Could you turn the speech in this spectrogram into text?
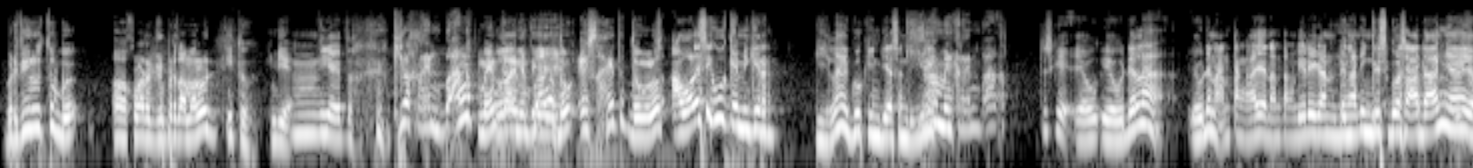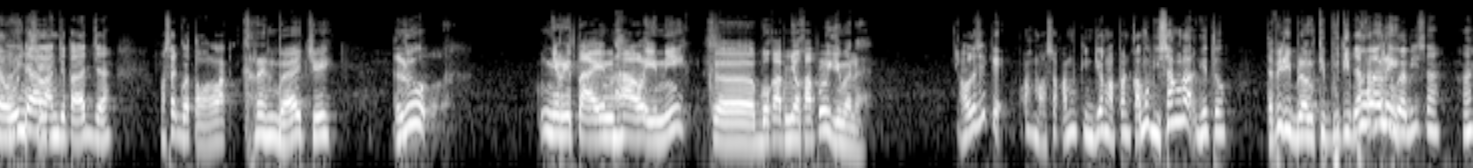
Berarti lu tuh be- eh, keluarga pertama lu itu India. Hmm, iya itu Gila keren banget men, Gua keren banget iya. dong. Excited dong lu. awalnya sih gue kayak mikir gila ya gue ke India sendiri Gila men keren banget. terus kayak ya ya udahlah ya udah nantang aja nantang diri kan dengan Inggris gue seadanya Iya, ya udah lanjut aja masa gue tolak Keren banget cuy. Lu nyeritain hal ini ke bokap nyokap lu gimana? awalnya sih kayak ah masa kamu ke India ngapain kamu bisa nggak gitu Tapi dibilang ya tipu-tipuan kamu nih. juga bisa Hah?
